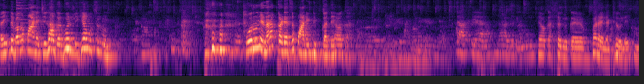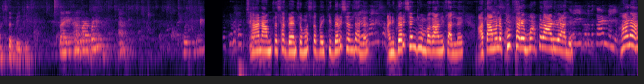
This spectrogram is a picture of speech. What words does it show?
तर इथे बघा पाण्याची घागर भरली. घ्या उचलून. वरून आहे ना कड्याचं पाणी टिपका ते. बघा. हे बघा सगळं काय भरायला ठेवलंय मस्तपैकी. छान आमचं सगळ्यांचं मस्तपैकी दर्शन झालं. आणि दर्शन घेऊन बघा आम्ही चाललोय. आता आम्हाला खूप सारे माकडं आडवे आले हा ना.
